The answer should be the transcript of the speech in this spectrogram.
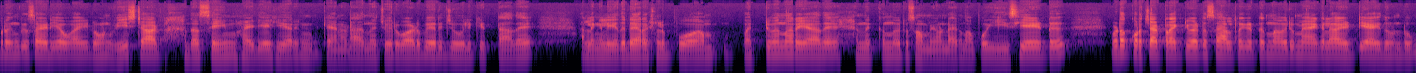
bring this idea why don't we start the same idea here in Canada എന്ന് വെച്ചാൽ ഒരുപാട് പേര് ജോലി കിട്ടാതെ അല്ലെങ്കിൽ ഏത് ഡയറക്ഷനിൽ പോകാൻ പറ്റുമെന്നറിയാതെ നിൽക്കുന്ന ഒരു സമയം ഉണ്ടായിരുന്നു. അപ്പോൾ ഈസി ആയിട്ട് ഇവിടെ കുറച്ച് അട്രാക്റ്റീവായിട്ട് സാലറി കിട്ടുന്ന ഒരു മേഖല ഐ ടി ആയതുകൊണ്ടും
